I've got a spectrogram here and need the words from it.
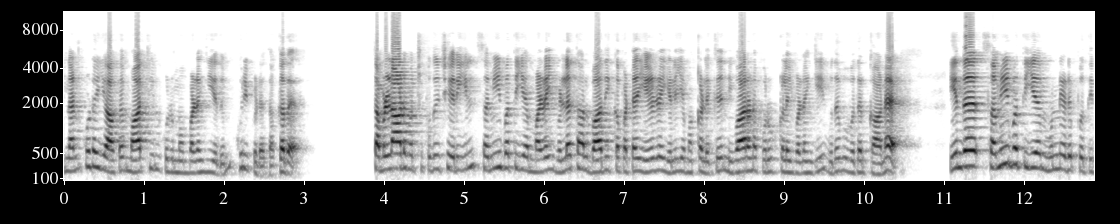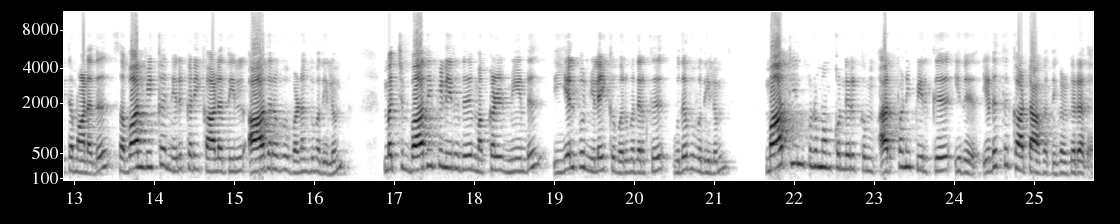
நன்கொடையாக மார்டின் குழுமம் வழங்கியதும் குறிப்பிடத்தக்கது. தமிழ்நாடு மற்றும் புதுச்சேரியில் சமீபத்திய மழை வெள்ளத்தால் பாதிக்கப்பட்ட ஏழை எளிய மக்களுக்கு நிவாரணப் பொருட்களை வழங்கி உதவுவதற்கான இந்த சமீபத்திய முன்னெடுப்பு திட்டமானது சவால்மிக்க நெருக்கடி காலத்தில் ஆதரவு வழங்குவதிலும் மற்றும் பாதிப்பில் இருந்து மக்கள் மீண்டு இயல்பு நிலைக்கு வருவதற்கு உதவுவதிலும் மார்டின் குழுமம் கொண்டிருக்கும் அர்ப்பணிப்பிற்கு இது எடுத்துக்காட்டாக திகழ்கிறது.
